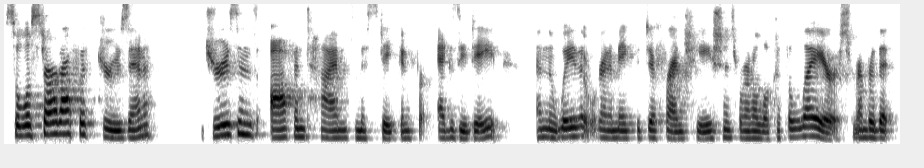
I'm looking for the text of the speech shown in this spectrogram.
So we'll start off with drusen. Drusen's oftentimes mistaken for exudate. And the way that we're going to make the differentiations, we're going to look at the layers. Remember that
